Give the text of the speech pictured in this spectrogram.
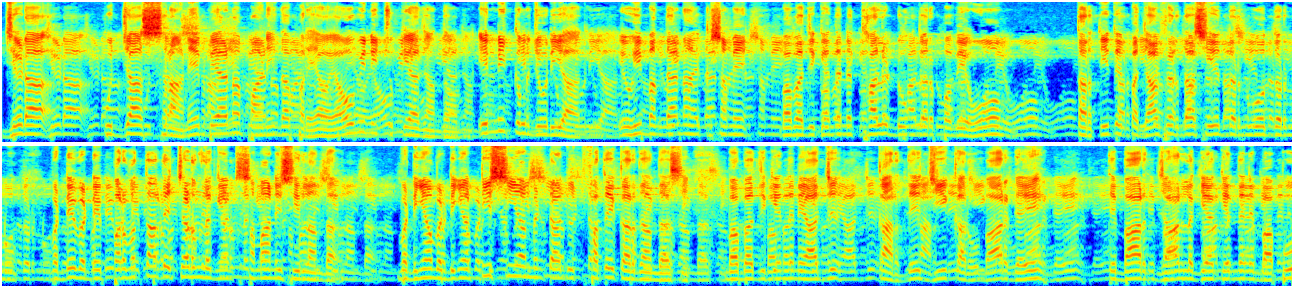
ਜਿਹੜਾ ਕੁੱਜਾ ਸਰਾਣੇ ਪਿਆ ਨਾ ਪਾਣੀ ਦਾ ਭਰਿਆ ਹੋਇਆ ਉਹ ਵੀ ਨਹੀਂ ਚੁੱਕਿਆ ਜਾਂਦਾ। ਇੰਨੀ ਕਮਜ਼ੋਰੀ ਆ ਗਈ। ਇਹ ਬੰਦਾ ਨਾ ਇੱਕ ਸਮੇਂ ਬਾਬਾ ਜੀ ਕਹਿੰਦੇ ਨੇ ਥਲ ਡੂੰਗਰ ਪਵੇ ਓਮ। ਧਰਤੀ ਤੇ ਭੱਜਾ ਫਿਰਦਾ ਸੀ ਇੱਧਰ ਨੂੰ ਉੱਧਰ ਨੂੰ। ਵੱਡੇ ਵੱਡੇ ਪਰਵਤਾਂ ਤੇ ਚੜਨ ਲੱਗਿਆ ਸਮਾਂ ਨਹੀਂ ਸੀ ਲਾਂਦਾ ਵੱਡੀਆਂ ਵੱਡੀਆਂ ਟੀਸੀਆਂ ਮਿੰਟਾਂ ਵਿੱਚ ਫਤਿਹ ਕਰ ਜਾਂਦਾ ਸੀ। ਬਾਬਾ ਜੀ ਕਹਿੰਦੇ ਨੇ ਅੱਜ ਘਰ ਦੇ ਜੀ ਘਰੋਂ ਬਾਹਰ ਗਏ ਤੇ ਬਾਹਰ ਜਾਣ ਲੱਗਿਆ ਕਹਿੰਦੇ ਨੇ ਬਾਪੂ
